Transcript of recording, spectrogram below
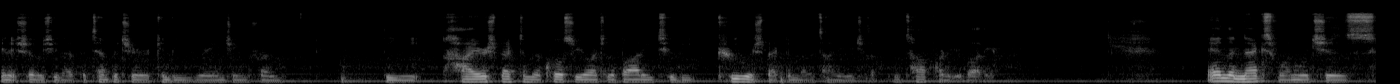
And it shows you that the temperature can be ranging from the higher spectrum the closer you are to the body to the cooler spectrum by the time you reach the top part of your body. And the next one, which is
